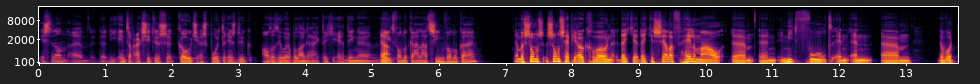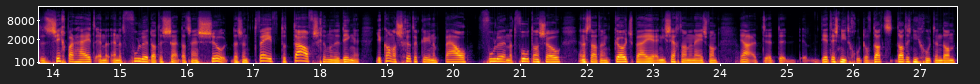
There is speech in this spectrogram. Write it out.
Is er dan de- die interactie tussen coach en sporter is natuurlijk altijd heel erg belangrijk. Dat je echt dingen Ja. weet van elkaar, laat zien van elkaar. Ja, maar soms, soms heb je ook gewoon dat je, dat je zelf helemaal ehm, eh, niet voelt. En, en ehm, dan wordt de zichtbaarheid en, en het voelen, dat, is, dat, zijn zo, dat zijn twee totaal verschillende dingen. Je kan als schutter kun je een pijl voelen en dat voelt dan zo. En dan staat er een coach bij je en die zegt dan ineens van, ja, dit is niet goed of dat, dat is niet goed. En dan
